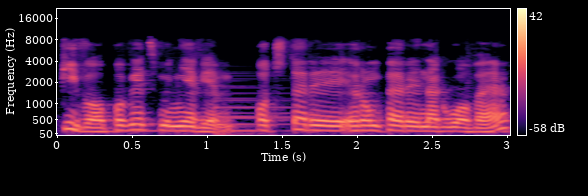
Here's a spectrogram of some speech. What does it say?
piwo, powiedzmy, nie wiem, po cztery rompery na głowę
